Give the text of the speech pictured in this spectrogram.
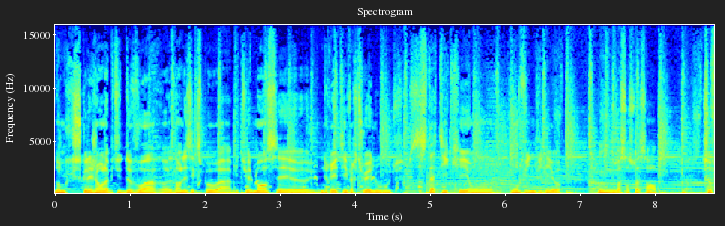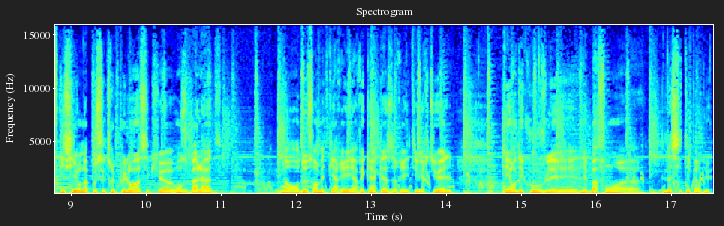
Donc ce que les gens ont l'habitude de voir euh, dans les expos euh, habituellement c'est euh, une réalité virtuelle où c'est statique et on, on vit une vidéo Mhm. 360. Sauf qu'ici on a poussé le truc plus loin, c'est qu'on se balade dans 200 mètres carrés avec un casque de réalité virtuelle et on découvre les, les bas-fonds de la cité perdue.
